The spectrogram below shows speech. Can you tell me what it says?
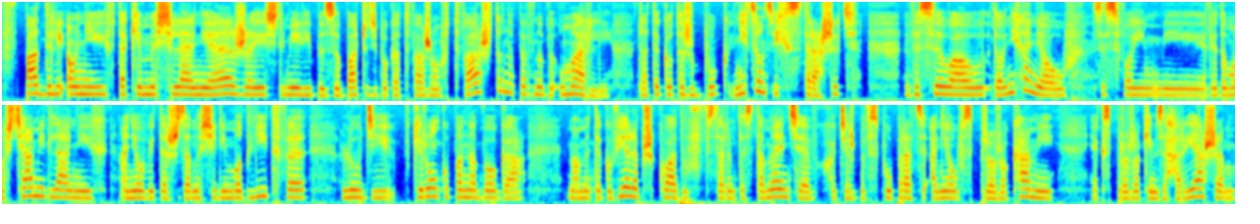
wpadli oni w takie myślenie, że jeśli mieliby zobaczyć Boga twarzą w twarz, to na pewno by umarli. Dlatego też Bóg, nie chcąc ich straszyć, wysyłał do nich aniołów ze swoimi wiadomościami dla nich. Aniołowie też zanosili modlitwy ludzi w kierunku Pana Boga. Mamy tego wiele przykładów w Starym Testamencie, chociażby współpracy aniołów z prorokami, jak z prorokiem Zachariaszem,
